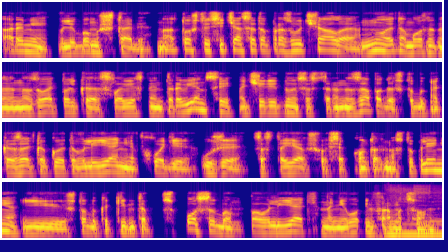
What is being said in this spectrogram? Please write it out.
армии, в любом штабе. Ну а то, что сейчас это прозвучало, ну это можно назвать только словесной интервенцией, очередной со стороны Запада, чтобы оказать какое-то влияние в ходе уже состоявшегося контрнаступления и чтобы каким-то способом повлиять на него информационно.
